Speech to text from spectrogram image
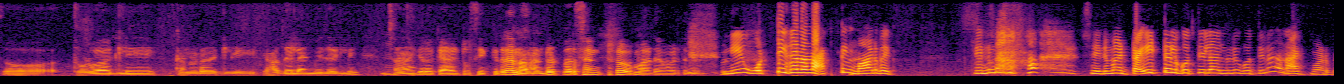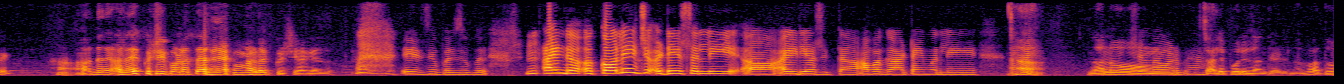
ಸೊ ತುಳು ಆಗಲಿ ಕನ್ನಡ ಆಗಲಿ ಯಾವುದೇ ಲ್ಯಾಂಗ್ವೇಜ್ ಆಗಲಿ ಚೆನ್ನಾಗಿರೋ ಕ್ಯಾರೆಕ್ಟರ್ ಸಿಕ್ಕಿದ್ರೆ ನಾನು ಹಂಡ್ರೆಡ್ ಪರ್ಸೆಂಟ್ ಮಾಡೇ ಮಾಡ್ತೀನಿ. ನೀವು ಒಟ್ಟಿಗೆ ನಾನು ಆ್ಯಕ್ಟಿಂಗ್ ಮಾಡಬೇಕು. ಸಿನಿಮಾ ಸಿನಿಮಾ ಟೈಟಲ್ ಗೊತ್ತಿಲ್ಲ ಅಂದ್ರೂ ಗೊತ್ತಿಲ್ಲ ನಾನು ಆ್ಯಕ್ಟ್ ಮಾಡಬೇಕು. ಆದ್ರೆ ಅದೇ ಖುಷಿ ಕೊಡುತ್ತೆ ಅದೇ ಮಾಡಕ್ ಖುಷಿ ಆಗೋದು. ಏ ಸೂಪರ್ ಸೂಪರ್ ಆ್ಯಂಡ್ ಕಾಲೇಜ್ ಡೇಸಲ್ಲಿ ಐಡಿಯಾಸ್ ಇತ್ತ? ಅವಾಗ ಆ ಟೈಮಲ್ಲಿ ನಾನು ಚಾಲಿಪೋಲಿಲ್ಲ ಅಂತ ಹೇಳಿದ್ನಲ್ವ? ಅದು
